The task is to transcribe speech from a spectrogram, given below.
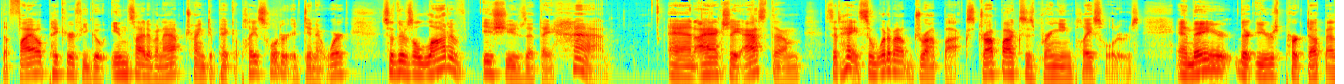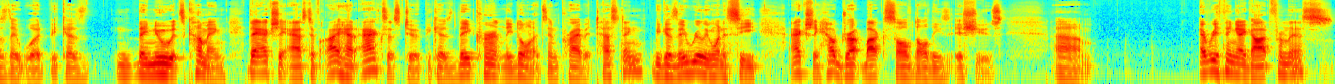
The file picker, if you go inside of an app trying to pick a placeholder, it didn't work. So there's a lot of issues that they had. And I actually asked them, said, "Hey, so what about Dropbox? Dropbox is bringing placeholders." And they their ears perked up as they would because they knew it's coming. They actually asked if I had access to it because they currently don't. It's in private testing because they really want to see actually how Dropbox solved all these issues. Um, everything I got from this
